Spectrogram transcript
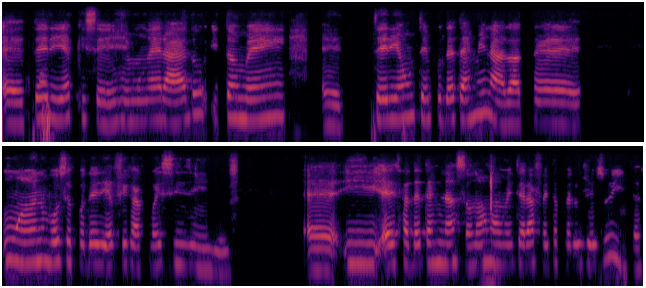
é, teria que ser remunerado e também é, teria um tempo determinado até um ano você poderia ficar com esses índios é, e essa determinação normalmente era feita pelos jesuítas,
